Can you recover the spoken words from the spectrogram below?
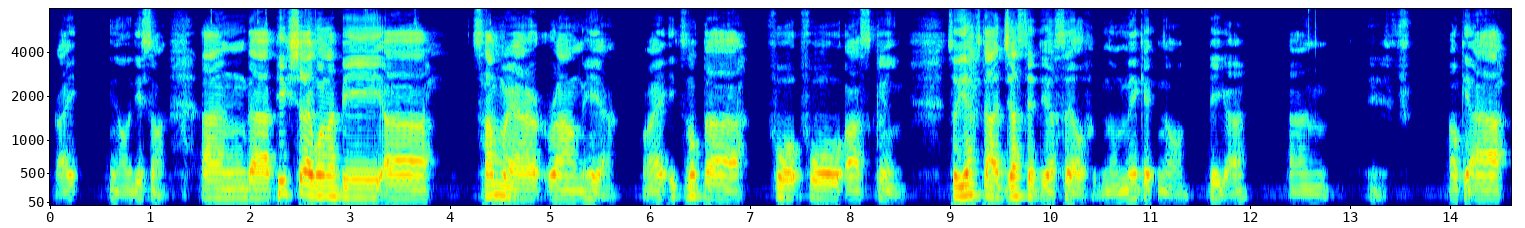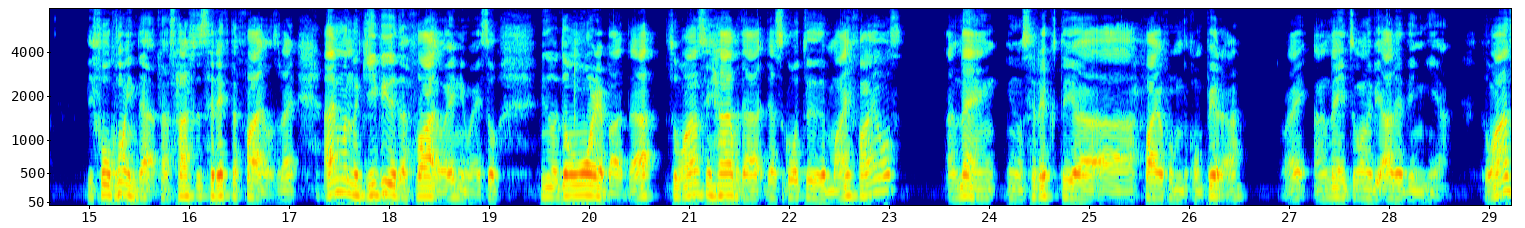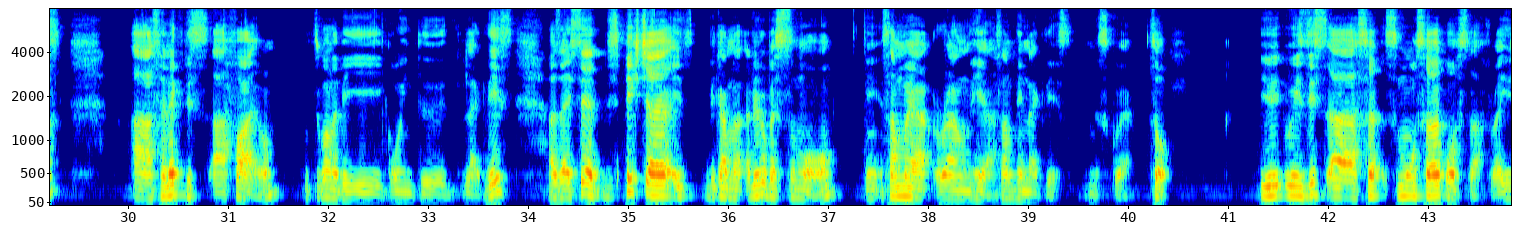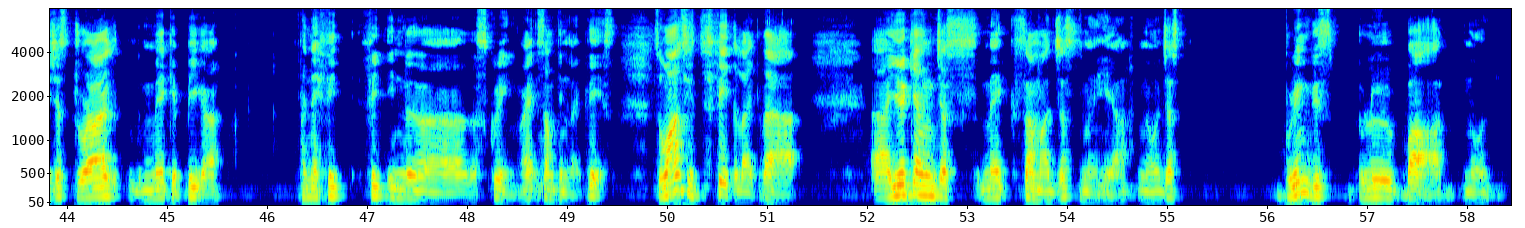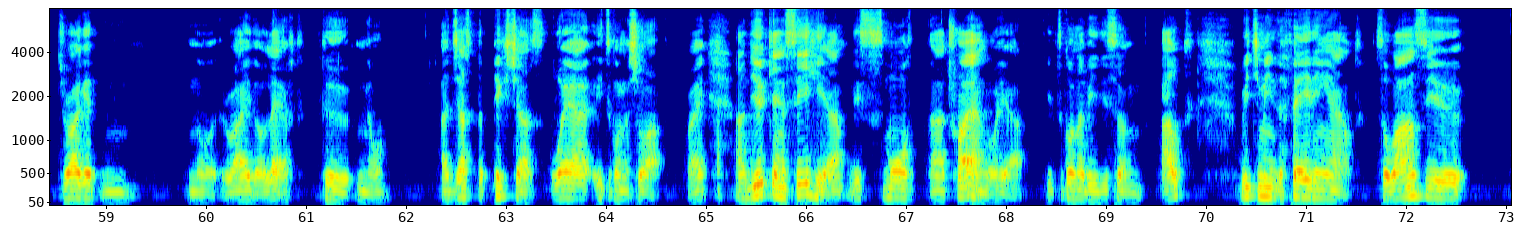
right? You know, this one. And the picture gonna be uh, somewhere around here, right? It's not the full, full uh, screen. So you have to adjust it yourself, you know, make it, you know, bigger. And if, okay, uh, before going that, I have to select the files, right? I'm going to give you the file anyway, so, you know, don't worry about that. So once you have that, just go to the My Files, and then, you know, select your uh, file from the computer, right? And then it's going to be added in here. So once uh, select this uh, file, it's going to be going to like this. As I said, this picture is become a little bit small, somewhere around here, something like this in the square. So you, with this uh, small circle stuff, right? You just drag, make it bigger, and they fit fit in the, the screen, right? Something like this. So once it's fit like that, uh, you can just make some adjustment here. You know, just bring this blue bar, you know, drag it, mm, you know, right or left to, you know, adjust the pictures where it's to show up, right? And you can see here, this small uh, triangle here, it's to be this one out, which means fading out. So once you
